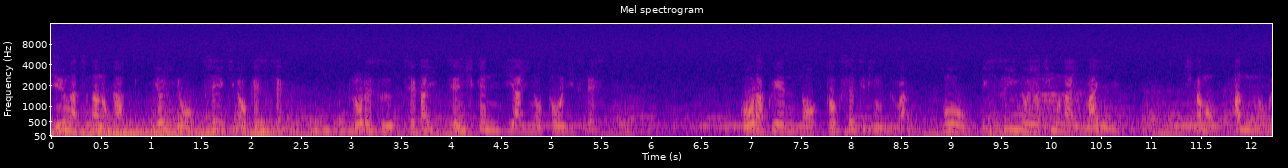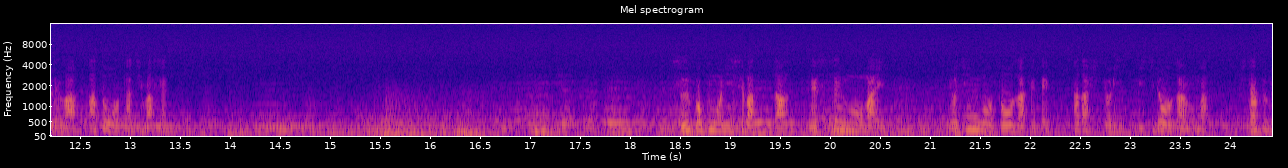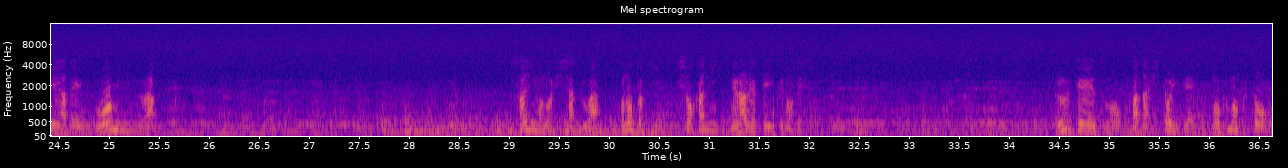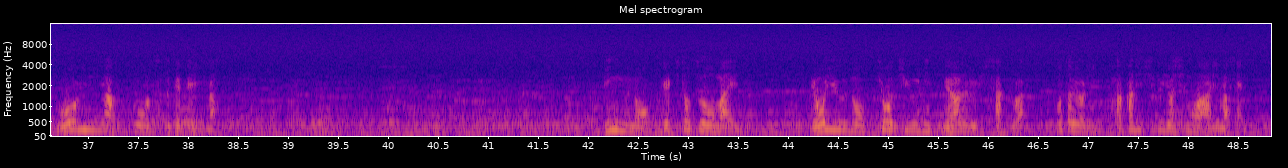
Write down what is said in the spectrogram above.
10月7日いよいよ世紀の決戦プロレス世界選手権試合の当日です。後楽園の特設リンクはもう立水の余地もない満員。しかもファンの群れは後を絶ちません。通告後に迫った熱戦を前に余人を遠ざけてただ一人力道山は支度部屋でウォーミングアップ。最後の秘策はこの時密かに練られていくのです。ルーテーズもまた一人で黙々とウォーミングアップを続けています。リングの激突を前に領有の胸中に練られる秘策はもとより計り知る由もありません。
